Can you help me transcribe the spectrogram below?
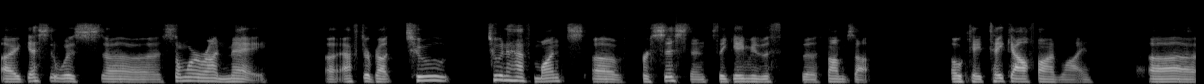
I guess it was uh, somewhere around May, uh, after about two two and a half months of persistence, they gave me the the thumbs up. Okay, take Alpha online. Uh,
